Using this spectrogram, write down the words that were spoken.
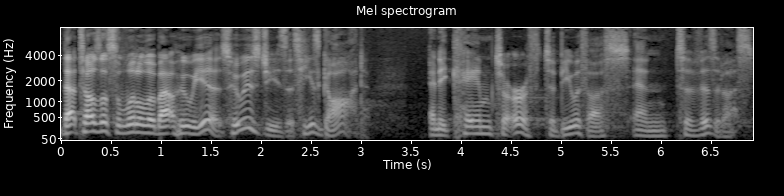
That tells us a little about who He is. Who is Jesus? He's God, and He came to earth to be with us and to visit us.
